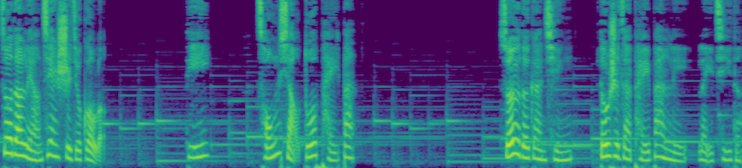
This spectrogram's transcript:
做到两件事就够了。第一，从小多陪伴。所有的感情都是在陪伴里累积的。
